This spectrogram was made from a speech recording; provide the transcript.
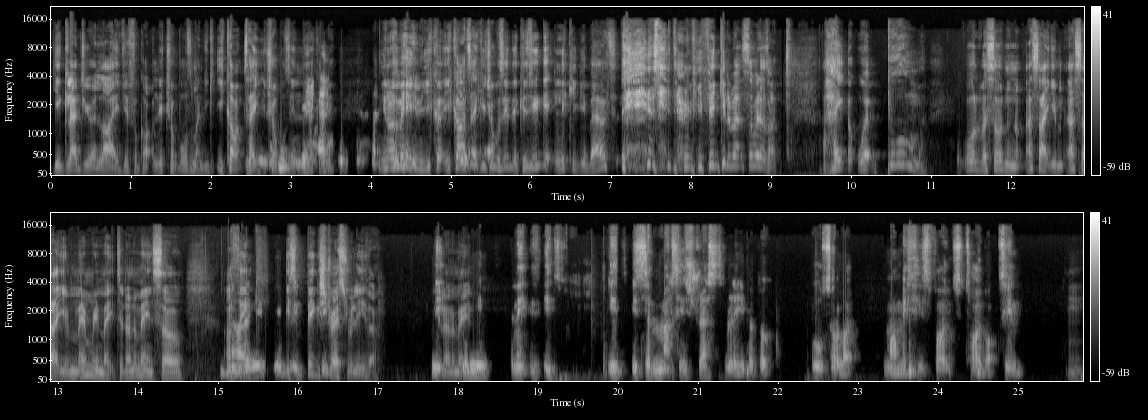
you're glad you're alive. You've forgotten your troubles, man. You, you can't take your troubles in there. you? Know what I mean? You can't, you can't take your troubles in there because you get lick in your mouth. if you're thinking about someone else, like, I hate at work, boom. All of a sudden, that's like your that's like your memory, mate. Do you know what I mean? So, I No, think it- it- it's a big it- stress reliever. You know what I mean? And it, it's it, it's a massive stress reliever, but also like my missus fights Thai boxing, Mm.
